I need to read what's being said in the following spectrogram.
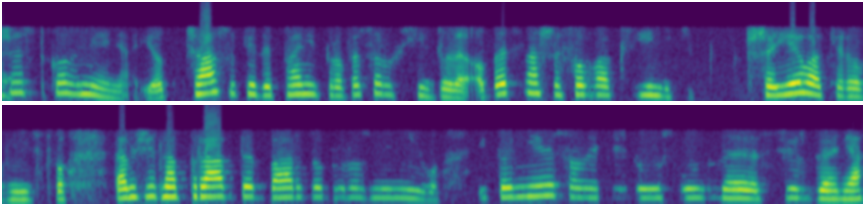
wszystko zmienia i od czasu, kiedy pani profesor Hindle, obecna szefowa kliniki, przejęła kierownictwo, tam się naprawdę bardzo dużo zmieniło. I to nie są jakieś gołosłowne stwierdzenia,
